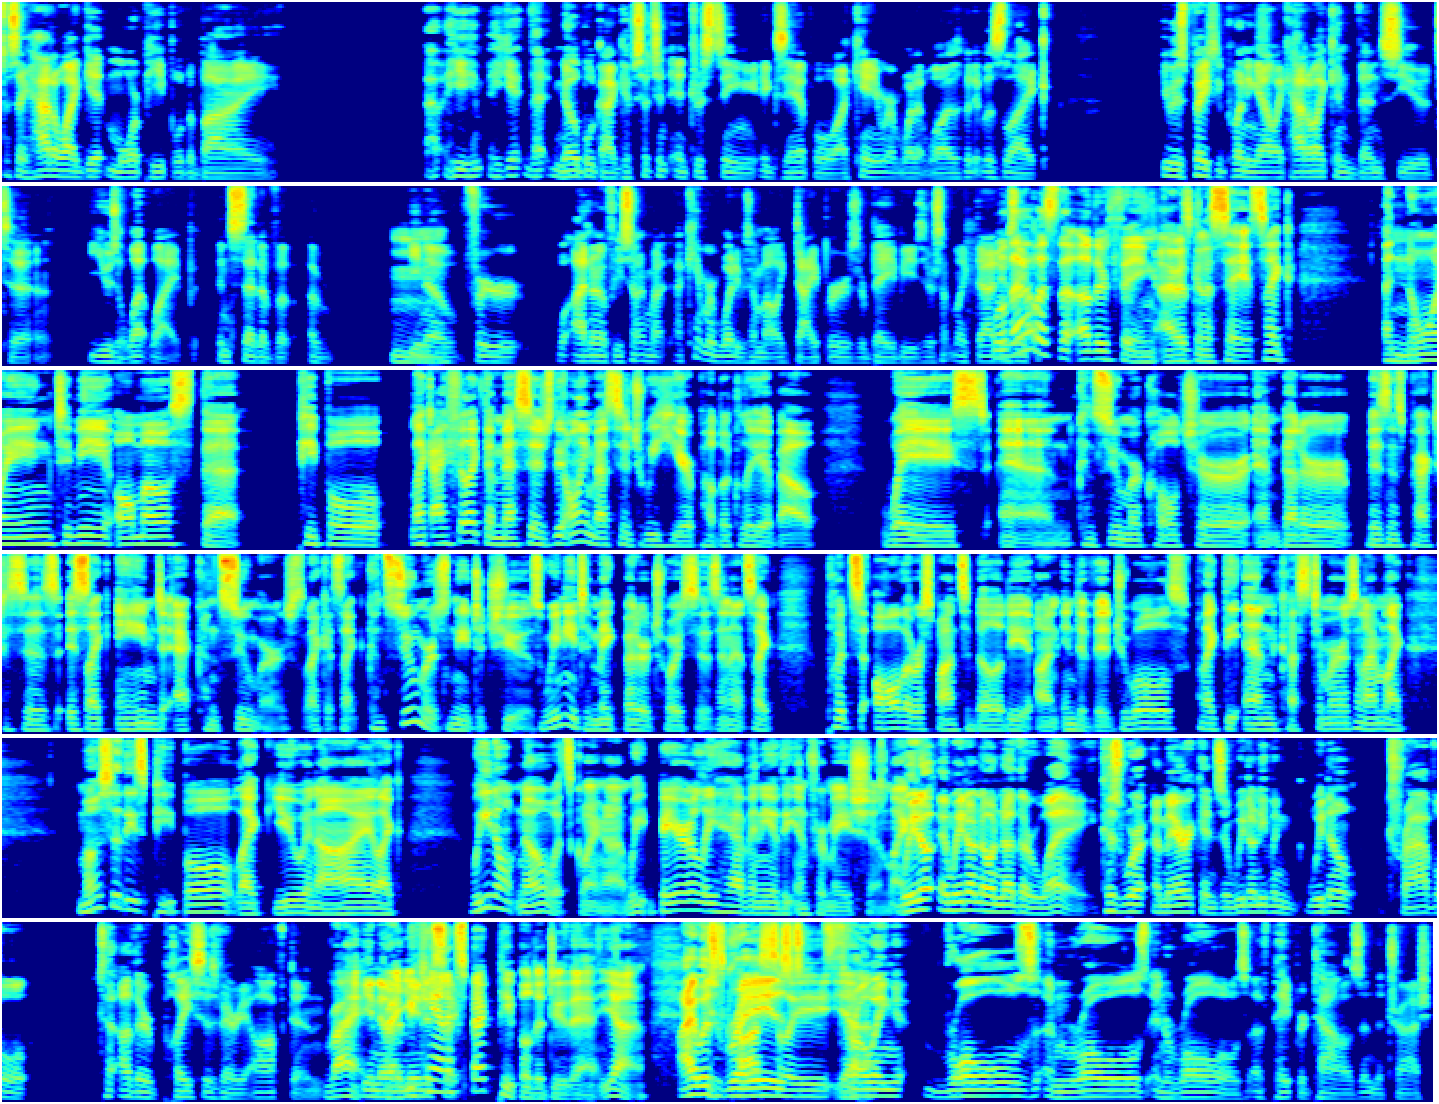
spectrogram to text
it's like how do I get more people to buy? He he get that noble guy gives such an interesting example. I can't even remember what it was, but it was like he was basically pointing out like how do I convince you to use a wet wipe instead of a, a you Mm. know for well, I don't know if he's talking about I can't remember what he was talking about like diapers or babies or something like that. Well, was that like, was the other thing I was gonna say. It's like annoying to me almost that people like. I feel like the message, the only message we hear publicly about waste and consumer culture and better business practices is like aimed at consumers. Like it's like consumers need to choose. We need to make better choices, and it's like puts all the responsibility on individuals, like the end customers. And I'm like, most of these people, like you and I, like we don't know what's going on. We barely have any of the information. Like we don't and we don't know another way because we're Americans and we don't even we don't travel to other places very often. right, You know right. what I mean? You can't like- expect people to do that. Yeah, I was it's raised costly, yeah. throwing rolls and rolls and rolls of paper towels in the trash.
